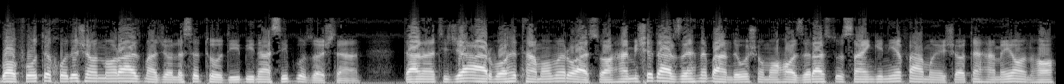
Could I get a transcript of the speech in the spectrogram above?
با فوت خودشان ما را از مجالس تودی بی نصیب گذاشتند در نتیجه ارواح تمام رؤسا همیشه در ذهن بنده و شما حاضر است و سنگینی فرمایشات همه آنها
